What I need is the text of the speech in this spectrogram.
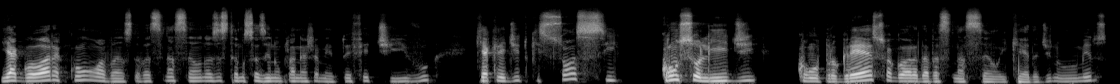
E agora, com o avanço da vacinação, nós estamos fazendo um planejamento efetivo que acredito que só se consolide com o progresso agora da vacinação e queda de números,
